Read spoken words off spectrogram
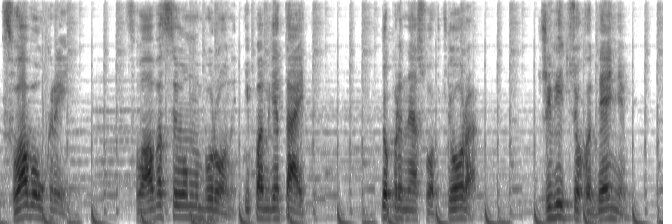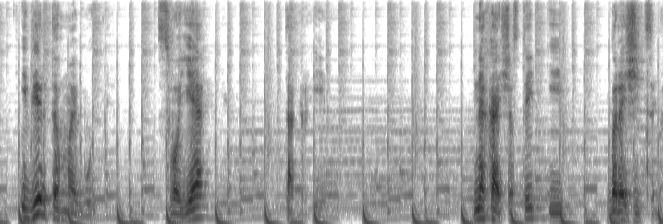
Слава Україні! Слава силам оборони! І пам'ятайте, що принесло вчора, живіть сьогоденням і вірте в майбутнє своє та країну. Нехай щастить і бережіть себе.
